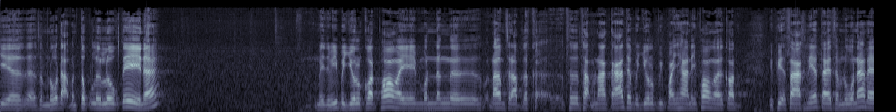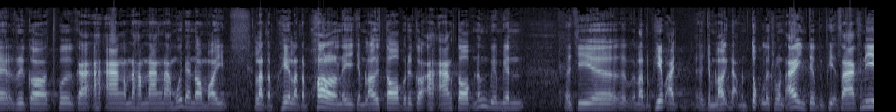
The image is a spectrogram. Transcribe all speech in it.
ជាសំណួរដាក់បន្ទុកលើលោកទេណាមេធាវីបញ្យលគាត់ផងហើយមុននឹងដើមស្ដាប់ធ្វើធម្មនាការធ្វើបញ្យលពីបញ្ហានេះផងហើយគាត់ពិភាក្សាគ្នាតែសំណួរណាដែលឬក៏ធ្វើការអះអាងអំណះអំណាងណាមួយដែលនាំឲ្យ លទ្ធភាពលទ្ធផលនៃចម្លើយតបឬក៏អះអាងតបហ្នឹងវាមានជាលទ្ធភាពអាចចម្លើយដាក់បន្ទុកលើខ្លួនឯងទៅពិភាក្សាគ្នា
